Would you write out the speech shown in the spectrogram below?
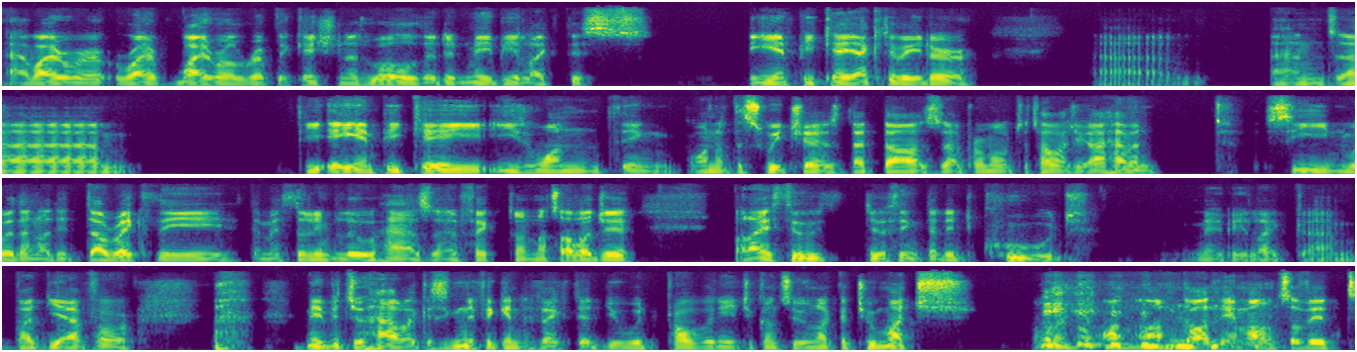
uh, viral ri- viral replication as well, that it may be like this AMPK activator, um, and um, the AMPK is one thing, one of the switches that does uh, promote autophagy. I haven't seen whether or not it directly the methylene blue has an effect on autophagy, but I do do think that it could maybe like um, but yeah for maybe to have like a significant effect that you would probably need to consume like a too much or like un- ungodly amounts of it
